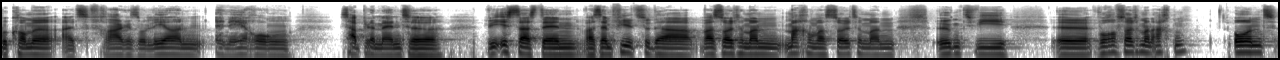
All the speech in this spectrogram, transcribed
bekomme als Frage so Leon, Ernährung, Supplemente, wie ist das denn? Was empfiehlst du da? Was sollte man machen? Was sollte man irgendwie, äh, worauf sollte man achten? Und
